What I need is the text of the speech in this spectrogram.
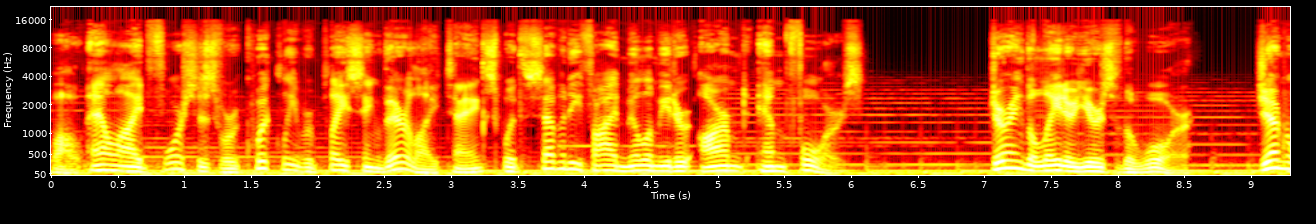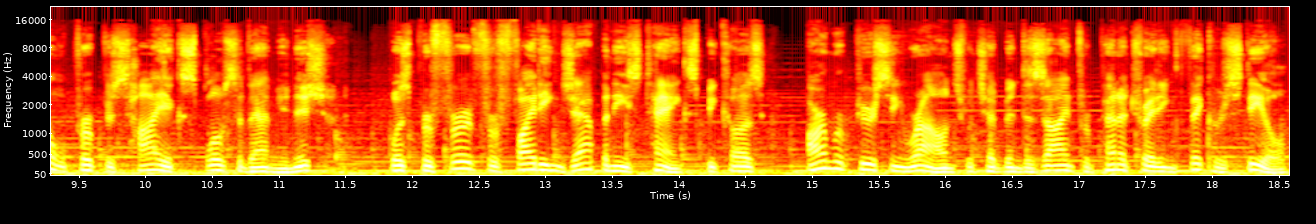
while Allied forces were quickly replacing their light tanks with 75mm armed M4s. During the later years of the war, general-purpose high-explosive ammunition was preferred for fighting Japanese tanks because armor-piercing rounds which had been designed for penetrating thicker steel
